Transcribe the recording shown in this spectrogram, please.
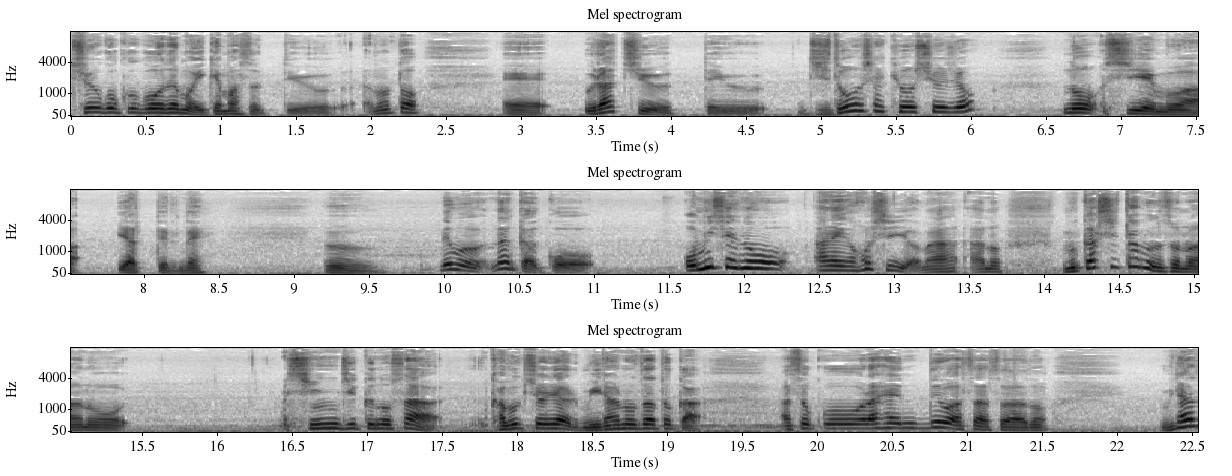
中国語でも行けますっていうのと、えー、裏中っていう自動車教習所の CM はやってるね。うん。でもなんかこう、お店のあれが欲しいよな。あの、昔多分そのあの、新宿のさ、歌舞伎町にあるミラノ座とか、あそこら辺ではさ、そうあの、ミラ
